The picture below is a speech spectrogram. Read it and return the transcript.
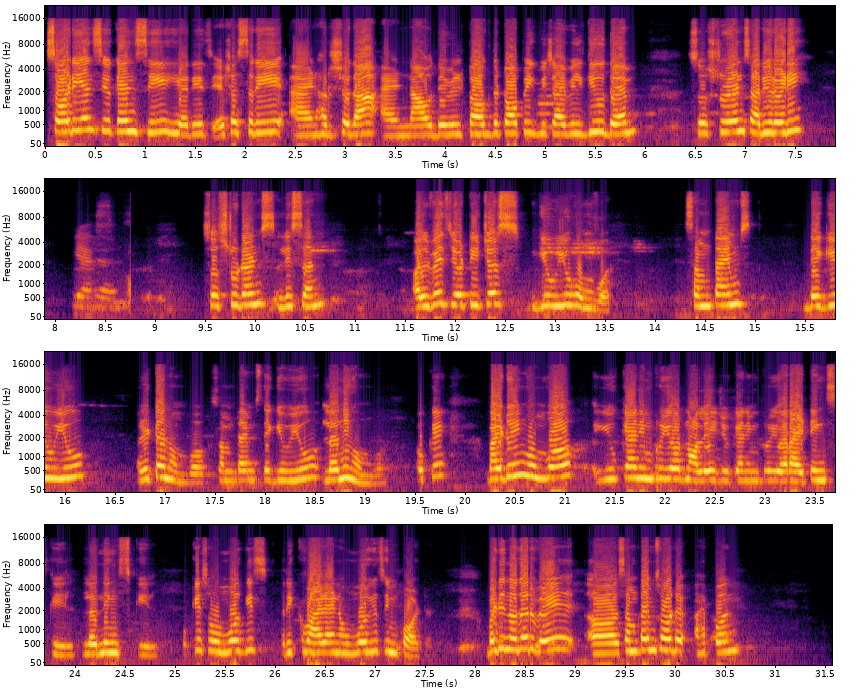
So audience, you can see here is Yashashree and Harshada and now they will talk the topic which I will give them. So students, are you ready? Yes. So students, listen. Always your teachers give you homework. Sometimes they give you written homework. Sometimes they give you learning homework. Okay. By doing homework, you can improve your knowledge. You can improve your writing skill, learning skill. Okay. So homework is required and homework is important. But in other way, uh, sometimes what happen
